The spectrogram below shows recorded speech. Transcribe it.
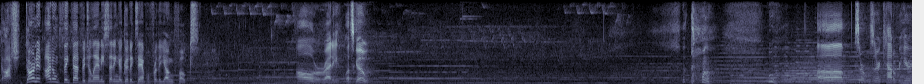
Gosh, darn it, I don't think that vigilante's setting a good example for the young folks. Alrighty, let's go. Um, is there was there a cat over here?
